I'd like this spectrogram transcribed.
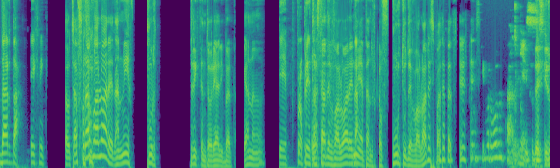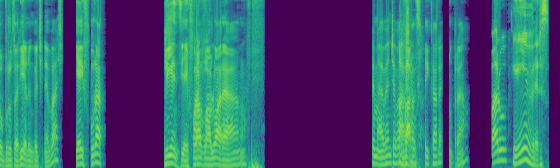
Dar da, tehnic, Sau ți-a furat valoare, dar nu e furt strict în teoria libertariană. de proprietate. Asta de valoare Da. nu e, pentru că furtul de valoare se poate petrece prin schimburi voluntare. Yes. Tu deschizi o brutărie lângă cineva și i-ai furat clienții, i-ai furat Banii. valoarea. Ce mai avem ceva Avarul. falsificare? Nu prea. Parul e invers.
